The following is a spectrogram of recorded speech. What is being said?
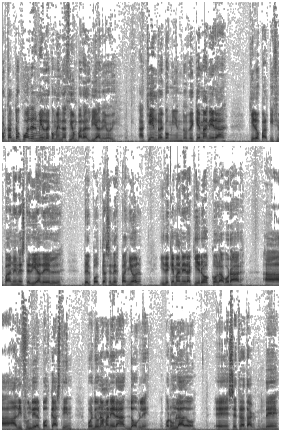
Por tanto, ¿cuál es mi recomendación para el día de hoy? ¿A quién recomiendo? ¿De qué manera quiero participar en este día del, podcast en español? ¿Y de qué manera quiero colaborar a, difundir el podcasting? Pues de una manera doble. Por un lado, eh, se trata de...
